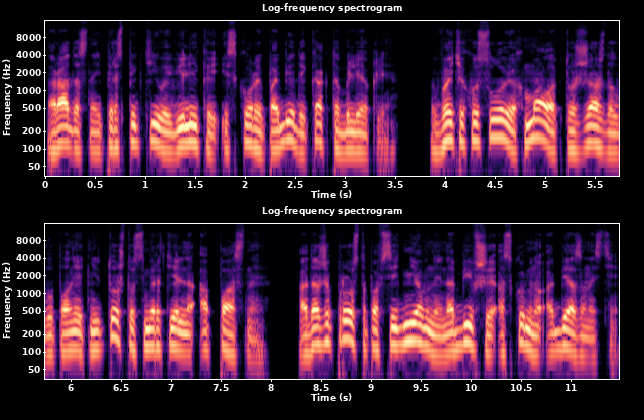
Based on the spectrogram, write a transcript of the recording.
Радостные перспективы великой и скорой победы как-то блекли. В этих условиях мало кто жаждал выполнять не то, что смертельно опасные, а даже просто повседневные, набившие оскомину обязанности.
